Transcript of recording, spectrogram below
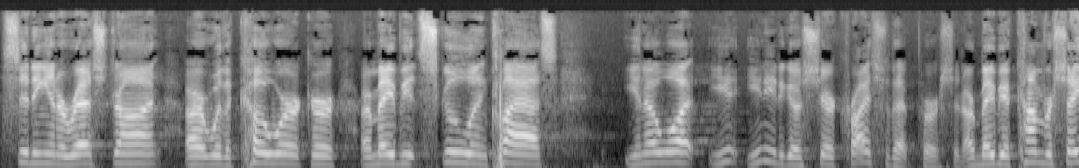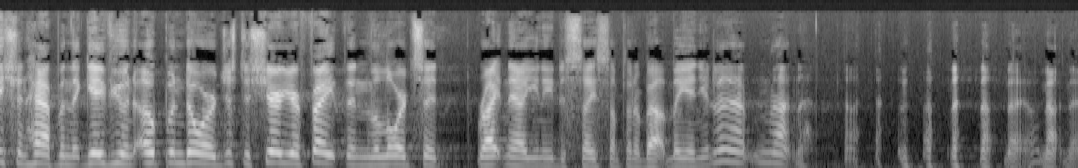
sitting in a restaurant or with a coworker or maybe at school in class. You know what? You, you need to go share Christ with that person. Or maybe a conversation happened that gave you an open door just to share your faith, and the Lord said, Right now, you need to say something about me. And you, no, no, not now. not now. Not now.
